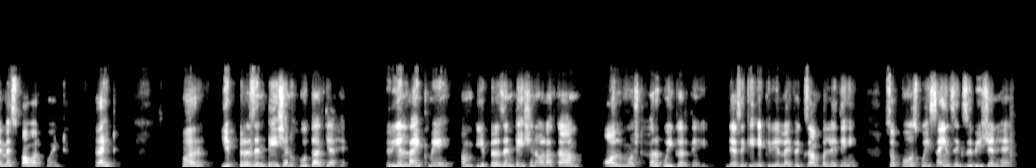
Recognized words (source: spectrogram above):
एम एस पावर पॉइंट राइट पर ये प्रेजेंटेशन होता क्या है? रियल लाइफ में हम ये प्रेजेंटेशन वाला काम ऑलमोस्ट हर कोई करते हैं। जैसे कि एक रियल लाइफ एग्जांपल लेते हैं। सपोज़ कोई साइंस एग्जीबिशन है।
